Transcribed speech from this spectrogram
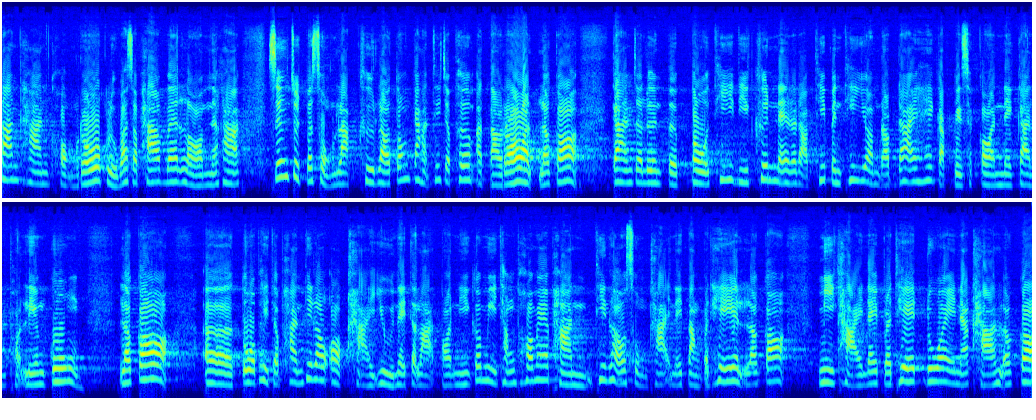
ต้านทานของโรค หรือว่าสภาพแวดล้อมนะคะ ซึ่งจุดประสงค์หลักคือเราต้องการที่จะเพิ่มอัตรารอด แล้วก็การเจริญเติบโตที่ดีขึ้นในระดับที่เป็นที่ยอมรับได้ให้กับเกษตรกรในการเพาะเลี้ยงกุ้ง แล้วก็ ตัวผลิตภัณฑ์ที่เราออกขายอยู่ในตลาดตอนนี้ ก็มีทั้งพ่อแม่พันธุ์ที่เราส่งขายในต่างประเทศ แล้วก็มีขายในประเทศด้วยนะคะ แล้วก็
